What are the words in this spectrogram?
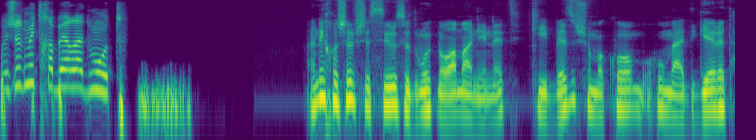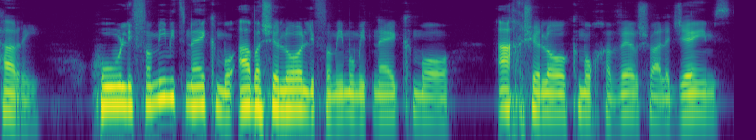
ופשוט מתחבר לדמות. אני חושב שסיריוס הוא דמות נורא מעניינת, כי באיזשהו מקום הוא מאתגר את הארי. הוא לפעמים מתנהג כמו אבא שלו, לפעמים הוא מתנהג כמו אח שלו, כמו חבר שהוא היה לג'יימס,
